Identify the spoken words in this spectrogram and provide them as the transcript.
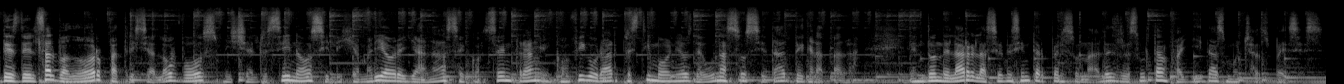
Desde El Salvador, Patricia Lobos, Michelle Recinos y Ligia María Orellana se concentran en configurar testimonios de una sociedad degradada, en donde las relaciones interpersonales resultan fallidas muchas veces.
